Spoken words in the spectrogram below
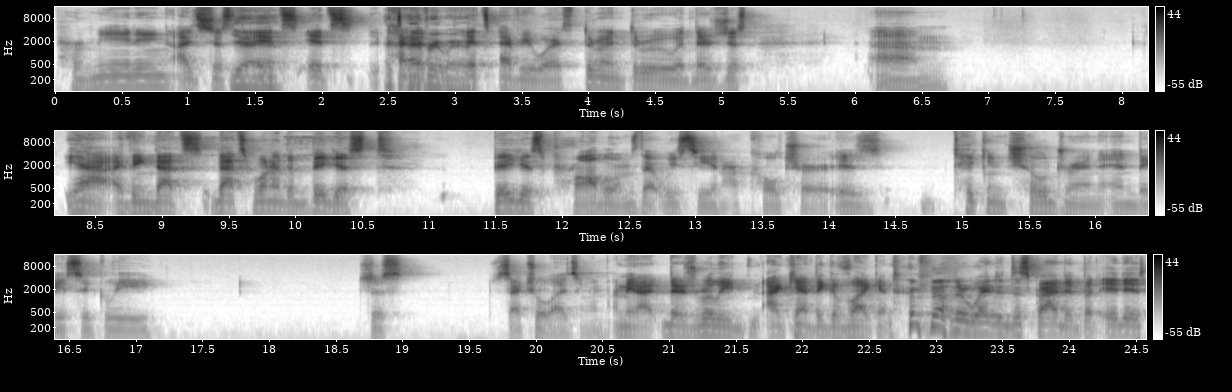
permeating. It's just Yeah, it's it's It's kind of everywhere. it's everywhere. It's through and through, and there's just um yeah, I think that's that's one of the biggest biggest problems that we see in our culture is taking children and basically just sexualizing them. I mean, I, there's really I can't think of like another way to describe it, but it is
